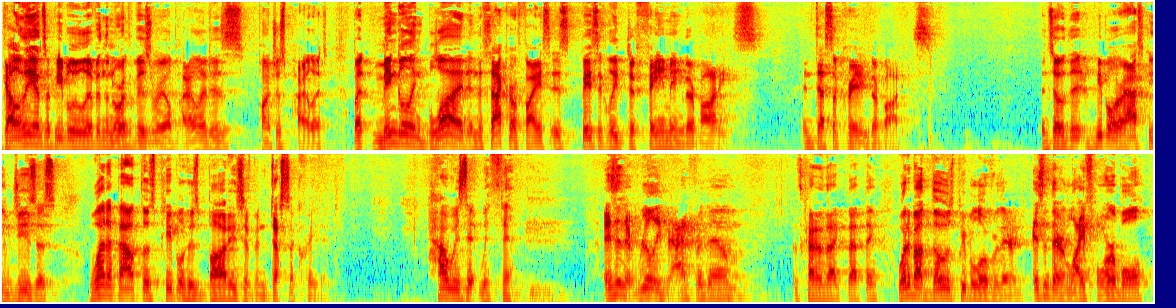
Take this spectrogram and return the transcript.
Galileans are people who live in the north of Israel. Pilate is Pontius Pilate. But mingling blood in the sacrifice is basically defaming their bodies and desecrating their bodies. And so the, people are asking Jesus, what about those people whose bodies have been desecrated? How is it with them? Isn't it really bad for them? It's kind of that, that thing. What about those people over there? Isn't their life horrible?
